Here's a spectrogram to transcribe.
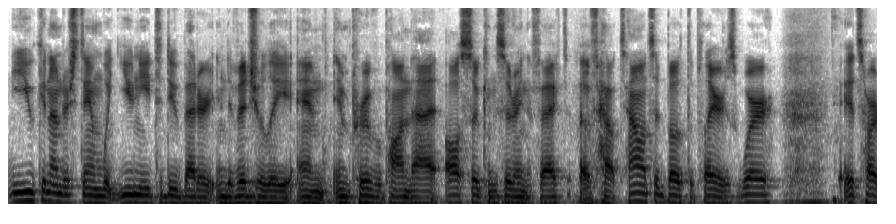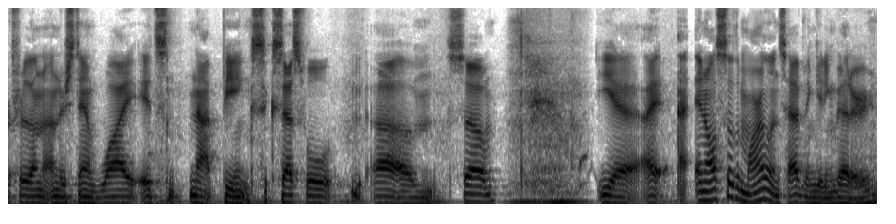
you can understand what you need to do better individually and improve upon that. Also, considering the fact of how talented both the players were, it's hard for them to understand why it's not being successful. Um, so, yeah, I, I, and also the Marlins have been getting better.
